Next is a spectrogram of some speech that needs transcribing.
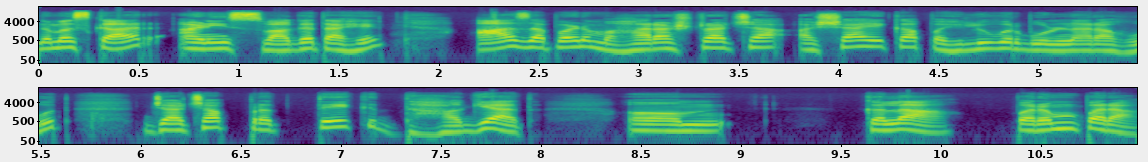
नमस्कार आणि स्वागत आहे. आज आपण महाराष्ट्राच्या अशा एका पैलूवर बोलणार आहोत ज्याच्या प्रत्येक धाग्यात अम, कला परंपरा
